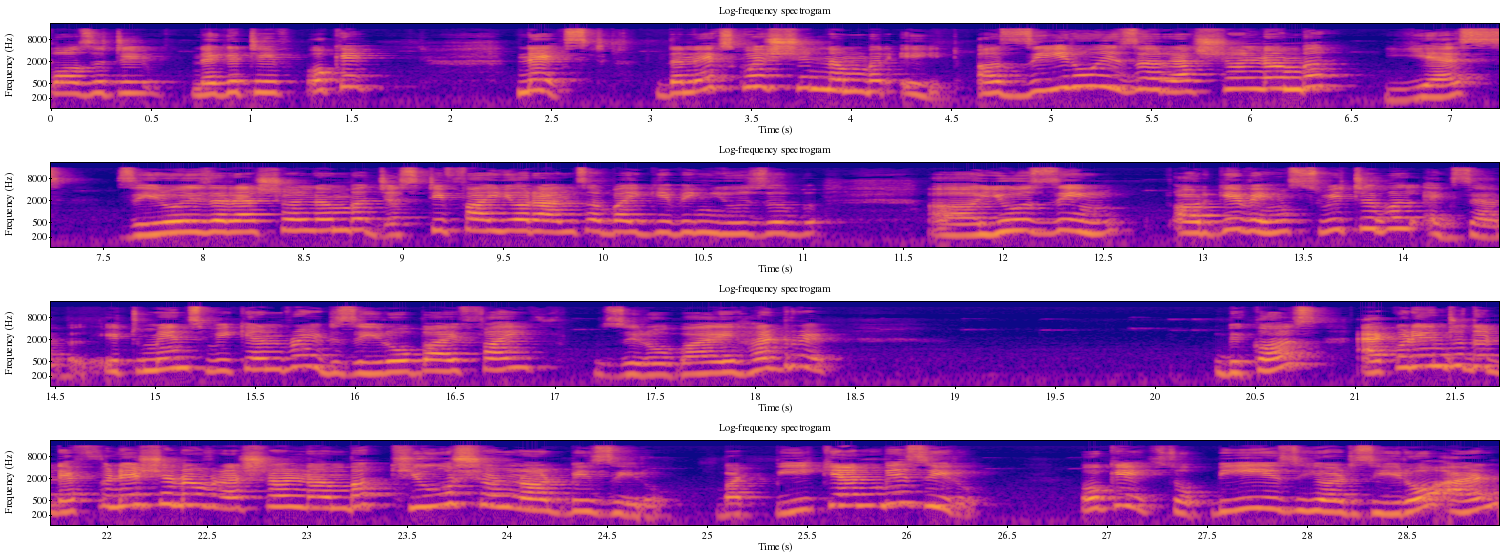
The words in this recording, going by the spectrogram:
positive, negative, okay. Next, the next question number 8. A 0 is a rational number? Yes. 0 is a rational number. Justify your answer by giving usable, uh, using or giving suitable example. It means we can write 0 by 5, 0 by 100. Because according to the definition of rational number, Q should not be 0. But P can be 0. Okay, so P is here 0 and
